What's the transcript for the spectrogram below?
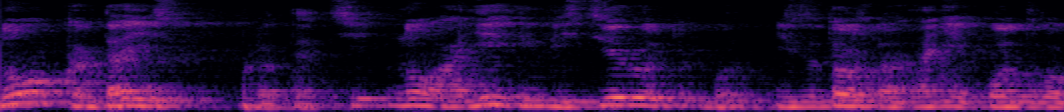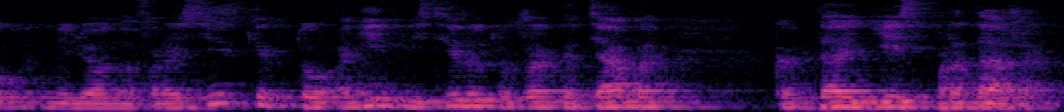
Но когда есть прототип, ну, они инвестируют, из-за того, что они от 2 миллионов российских, то они инвестируют уже хотя бы, когда есть продажа.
